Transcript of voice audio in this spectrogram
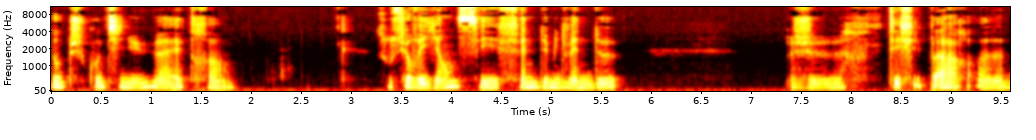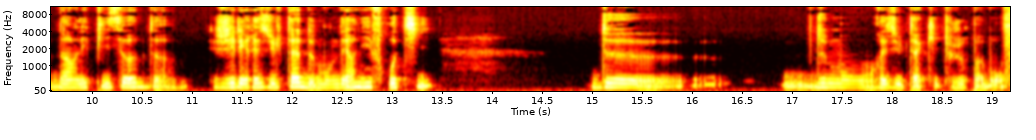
Donc je continue à être euh, sous surveillance et fin 2022, je t'ai fait part euh, dans l'épisode, j'ai les résultats de mon dernier frottis de de mon résultat qui est toujours pas bon.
